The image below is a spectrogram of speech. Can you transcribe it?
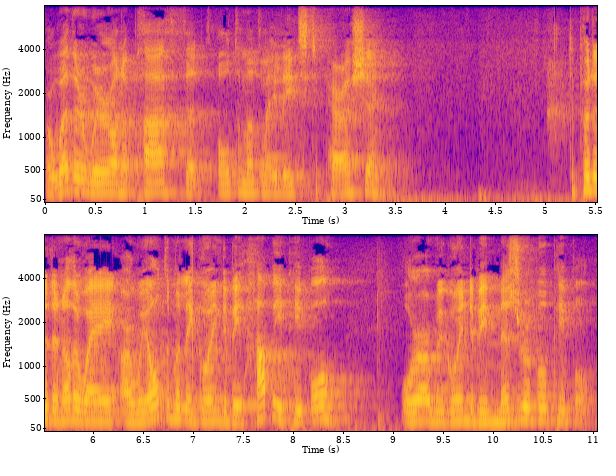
or whether we're on a path that ultimately leads to perishing. To put it another way, are we ultimately going to be happy people, or are we going to be miserable people?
